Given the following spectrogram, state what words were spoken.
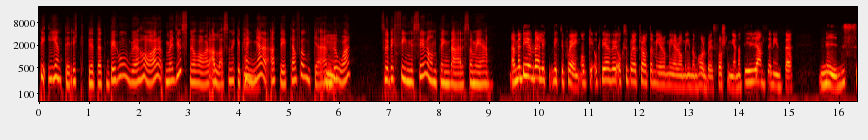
det är inte riktigt ett behov jag har, men just nu har alla så mycket mm. pengar mm. att det kan funka ändå. Mm. Så det finns ju någonting där som är... Ja, men det är en väldigt viktig poäng och, och det har vi också börjat prata mer och mer om inom hållbarhetsforskningen, att det är egentligen inte needs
